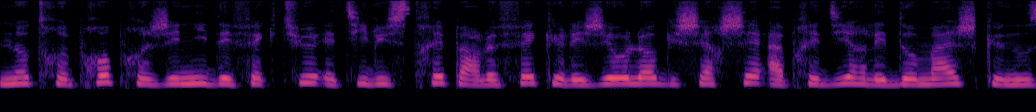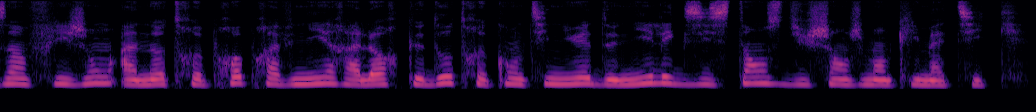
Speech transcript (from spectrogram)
Notre propre génie défectueux est illustré par le fait que les géologues cherchaient à prédire les dommages que nous infligeons à notre propre avenir alors que d'autres continuaient de nier l'existence du changement climatique.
